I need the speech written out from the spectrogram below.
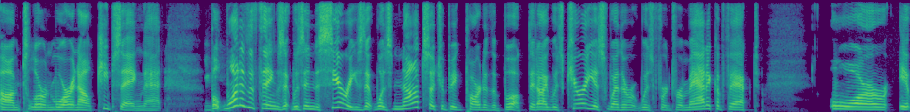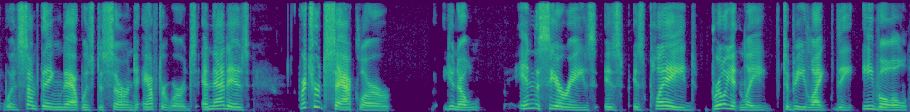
um, to learn more. And I'll keep saying that. but one of the things that was in the series that was not such a big part of the book that I was curious whether it was for dramatic effect or it was something that was discerned afterwards, and that is Richard Sackler, you know, in the series is is played brilliantly to be like the evil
